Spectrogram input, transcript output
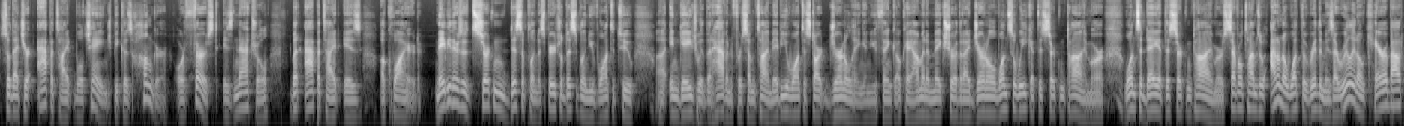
so that your appetite will change because hunger or thirst is natural, but appetite is acquired. Maybe there's a certain discipline, a spiritual discipline you've wanted to uh, engage with but haven't for some time. Maybe you want to start journaling and you think, okay, I'm going to make sure that I journal once a week at this certain time or once a day at this certain time or several times. I don't know what the rhythm is. I really don't care about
